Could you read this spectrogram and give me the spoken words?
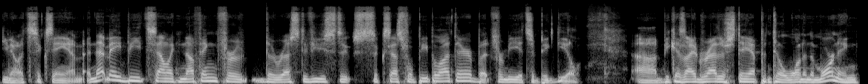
you know, at 6 a.m. And that may be sound like nothing for the rest of you su- successful people out there, but for me, it's a big deal uh, because I'd rather stay up until one in the morning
